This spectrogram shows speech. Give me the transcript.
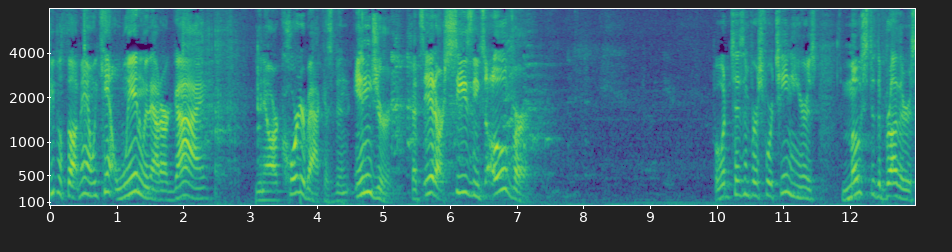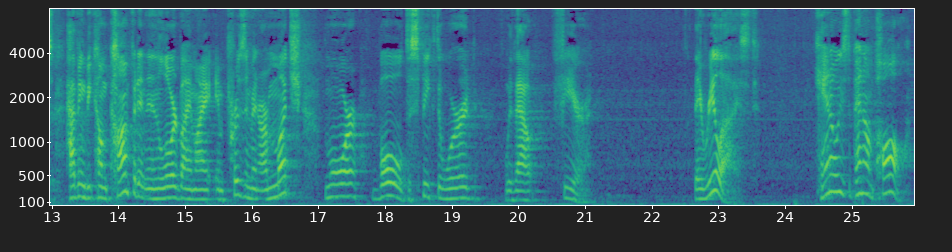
People thought, man, we can't win without our guy. You know, our quarterback has been injured. That's it, our season's over. But what it says in verse 14 here is most of the brothers, having become confident in the Lord by my imprisonment, are much more bold to speak the word without fear. They realized can't always depend on Paul.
